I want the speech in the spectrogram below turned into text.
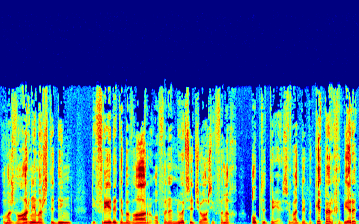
om as waarnemers te dien, die vrede te bewaar of in 'n noodsituasie vinnig op te tree. So wat by Piketberg gebeur het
